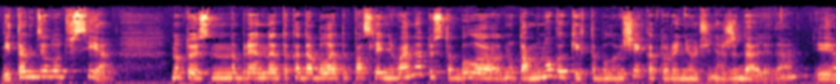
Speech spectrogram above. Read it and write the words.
И так делают все. Ну, то есть, например, это когда была эта последняя война, то есть это было, ну, там много каких-то было вещей, которые не очень ожидали, да, и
